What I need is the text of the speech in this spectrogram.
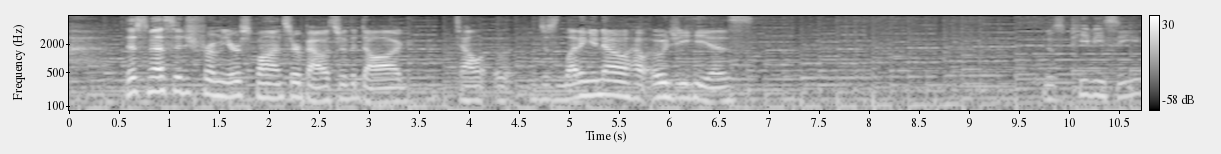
this message from your sponsor, Bowser the dog, tell, just letting you know how OG he is. Just PBC.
